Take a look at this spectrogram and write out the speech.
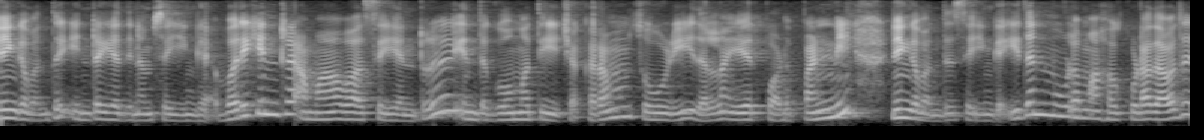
நீங்கள் வந்து இன்றைய தினம் செய்யுங்க. வருகின்ற அமாவாசை என்று இந்த கோமதி சக்கரம் சோழி இதெல்லாம் ஏற்பாடு பண்ணி நீங்கள் வந்து செய்யுங்க. இதன் மூலமாக கூட அதாவது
